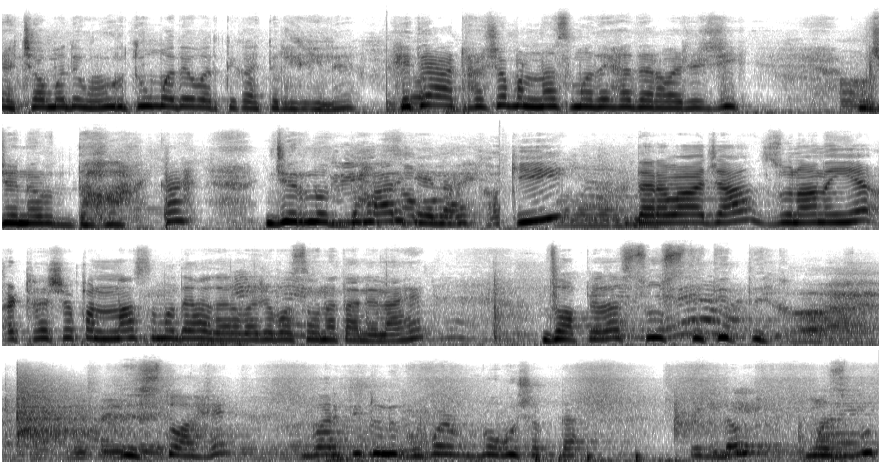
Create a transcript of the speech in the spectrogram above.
याच्यामध्ये उर्दूमध्ये वरती काहीतरी लिहिलं आहे हे ते अठराशे पन्नासमध्ये ह्या दरवाजाची जीर्णोद्धार काय? जीर्णोद्धार केला आहे की दरवाजा जुना नाही आहे अठराशे पन्नासमध्ये हा दरवाजा बसवण्यात आलेला आहे. जो आपल्याला सुस्थितीत दिसतो आहे. वरती तुम्ही घुबड बघू शकता. एकदम मजबूत.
